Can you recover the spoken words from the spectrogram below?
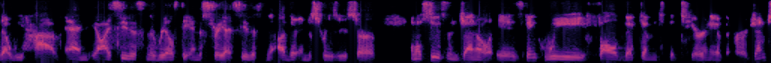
that we have. And you know, I see this in the real estate industry. I see this in the other industries we serve. And I see this in general is I think we fall victim to the tyranny of the urgent.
